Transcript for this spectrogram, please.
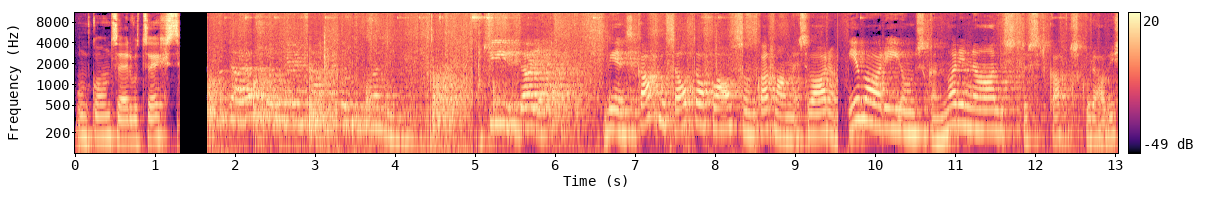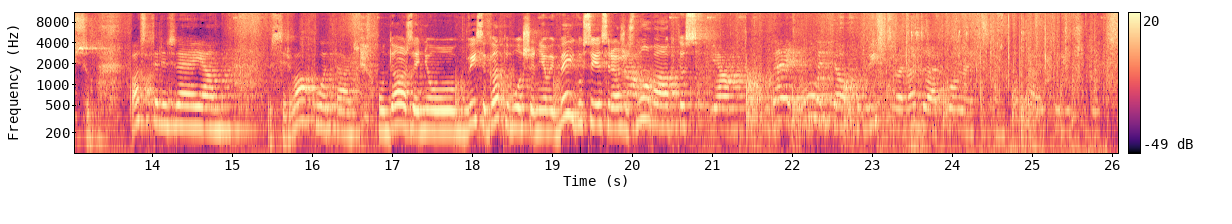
un konservu cehs. Tā ir daļa. Viens katls, autoklāvs, un katlā mēs vāram ievārījumus, gan marinādes. Tas ir katls, kurā visu pasterizējam. Tas ir vākotājs. Un dārzeņu visa gatavošana jau ir beigusies, ražas novāktas. Jā, tā ir noliktava, kur viss var redzēt, ko mēs esam pataisījuši. bet-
